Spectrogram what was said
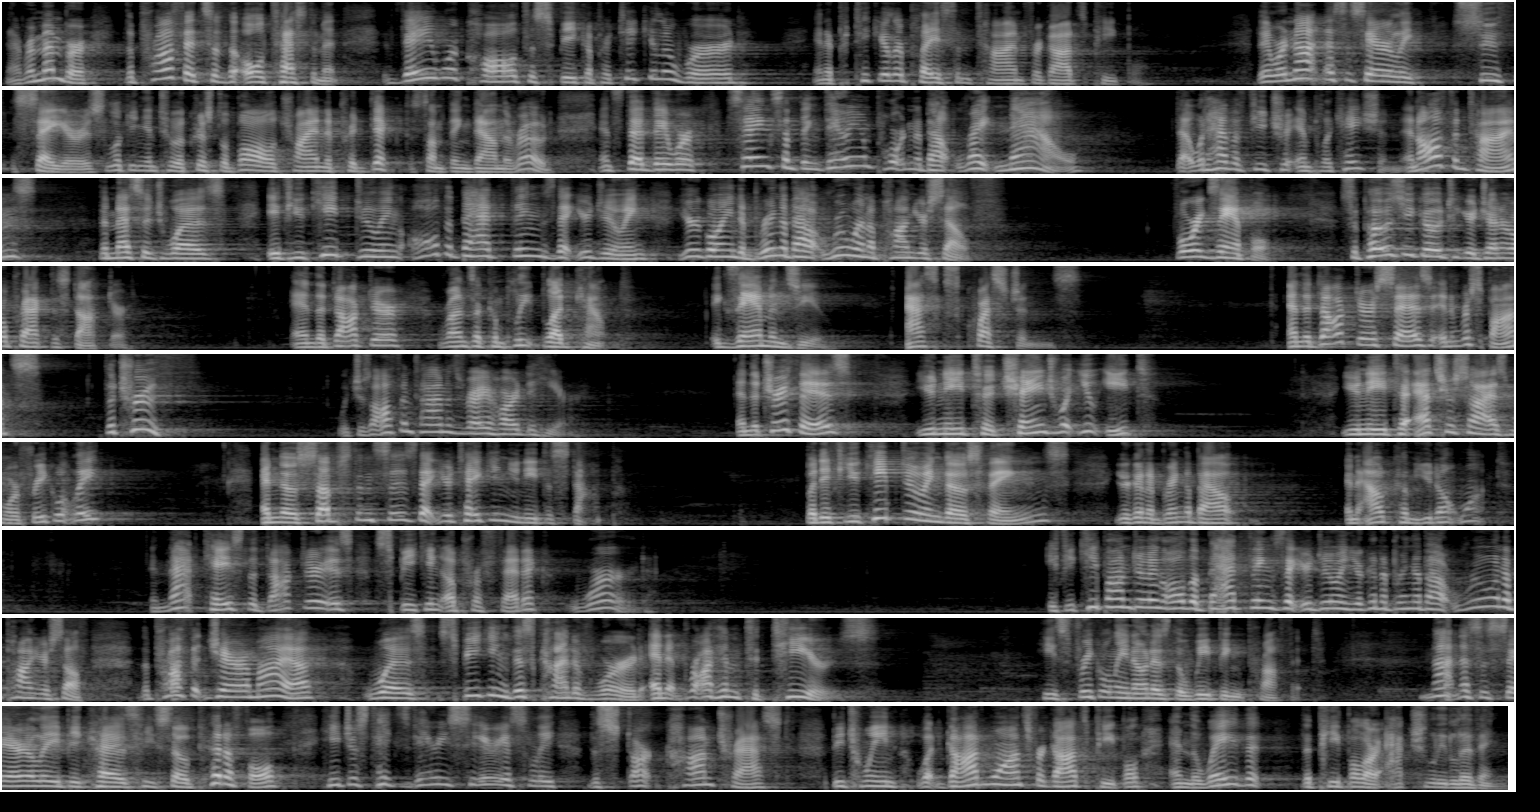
Now remember, the prophets of the Old Testament, they were called to speak a particular word in a particular place and time for God's people. They were not necessarily soothsayers looking into a crystal ball trying to predict something down the road. Instead, they were saying something very important about right now that would have a future implication. And oftentimes, the message was if you keep doing all the bad things that you're doing, you're going to bring about ruin upon yourself. For example, suppose you go to your general practice doctor, and the doctor runs a complete blood count, examines you, asks questions. And the doctor says in response, the truth, which is oftentimes very hard to hear. And the truth is, you need to change what you eat, You need to exercise more frequently. And those substances that you're taking, you need to stop. But if you keep doing those things, you're going to bring about an outcome you don't want. In that case, the doctor is speaking a prophetic word. If you keep on doing all the bad things that you're doing, you're going to bring about ruin upon yourself. The prophet Jeremiah was speaking this kind of word, and it brought him to tears. He's frequently known as the weeping prophet. Not necessarily because he's so pitiful, he just takes very seriously the stark contrast between what God wants for God's people and the way that the people are actually living.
